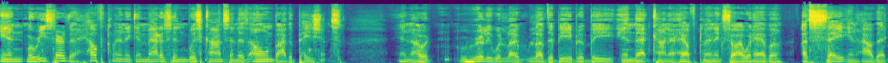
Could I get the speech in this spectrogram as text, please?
In Maurice, a health clinic in Madison, Wisconsin is owned by the patients. And I would really would love, love to be able to be in that kind of health clinic so I would have a, a say in how that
